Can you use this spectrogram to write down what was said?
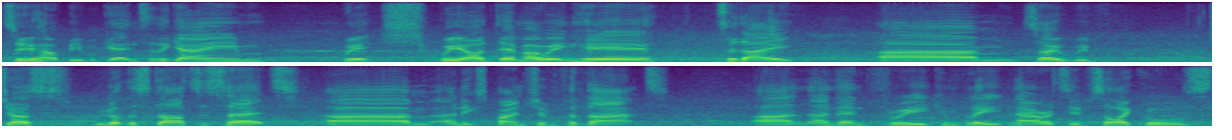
to help people get into the game, which we are demoing here today. Um, so we've just we've got the starter set, um, an expansion for that, and, and, then three complete narrative cycles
